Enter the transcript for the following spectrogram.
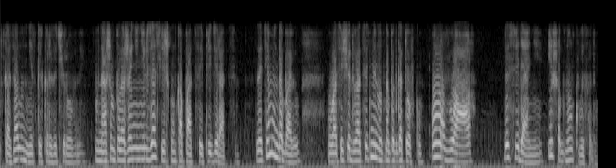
сказал он несколько разочарованный. «В нашем положении нельзя слишком копаться и придираться». Затем он добавил, «У вас еще двадцать минут на подготовку. Au revoir!» «До свидания!» и шагнул к выходу.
